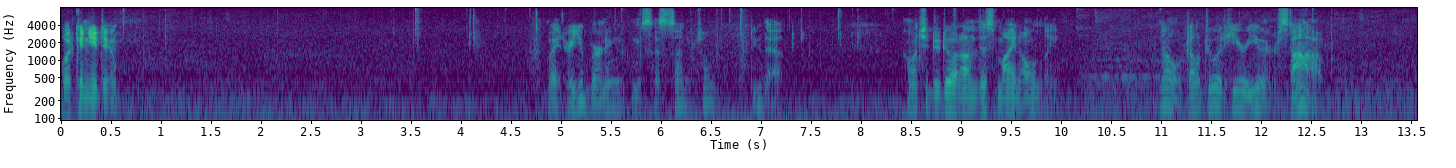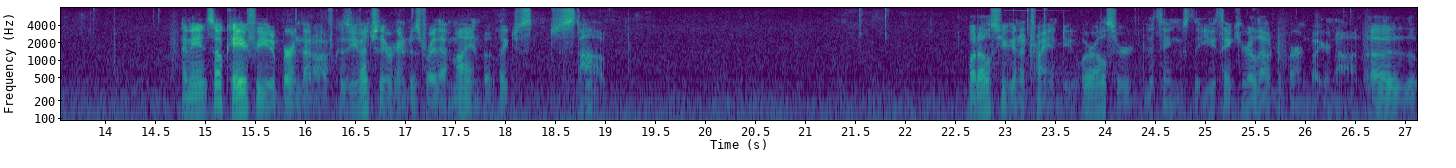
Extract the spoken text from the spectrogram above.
What can you do? Wait, are you burning assists on? Don't do that. I want you to do it on this mine only. No, don't do it here either. Stop. I mean, it's okay for you to burn that off, because eventually we're going to destroy that mine, but, like, just, just stop. What else are you going to try and do? Where else are the things that you think you're allowed to burn but you're not? Uh, the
